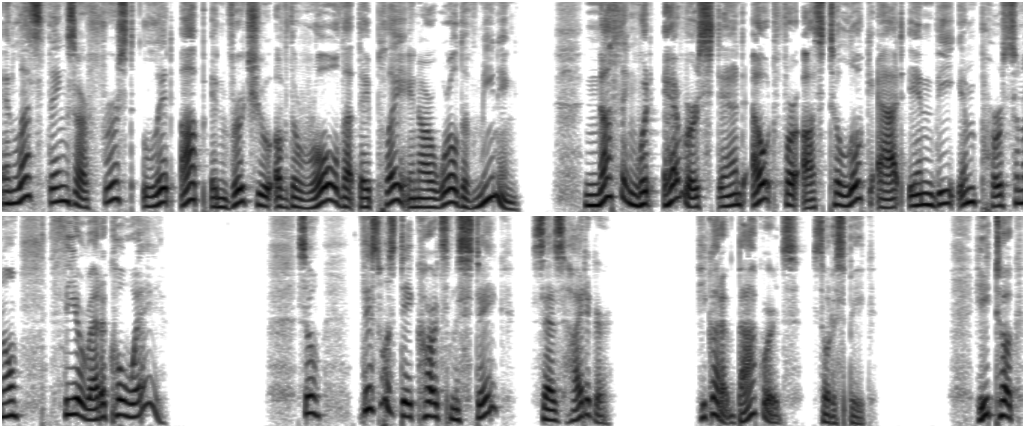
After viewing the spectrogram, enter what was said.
unless things are first lit up in virtue of the role that they play in our world of meaning, Nothing would ever stand out for us to look at in the impersonal, theoretical way. So, this was Descartes' mistake, says Heidegger. He got it backwards, so to speak. He took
